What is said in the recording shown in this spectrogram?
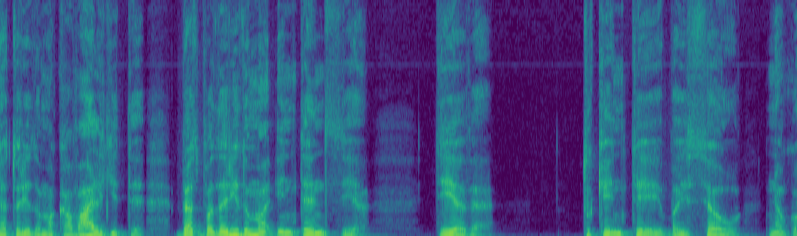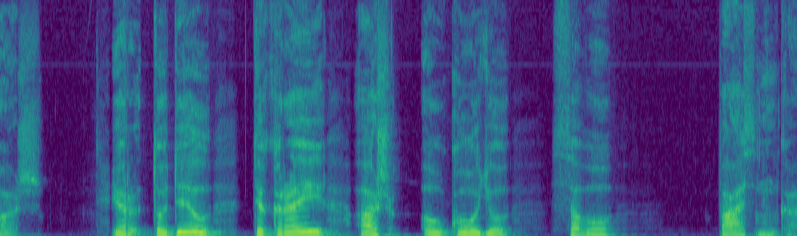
neturėdama ką valgyti, bet padarydama intenciją, Dieve, tu kentėjai baisiau negu aš. Ir todėl tikrai aš aukoju savo pasninką,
